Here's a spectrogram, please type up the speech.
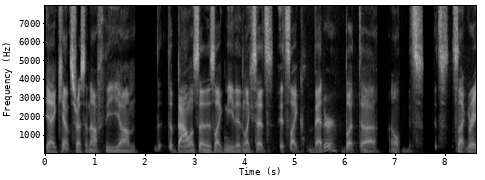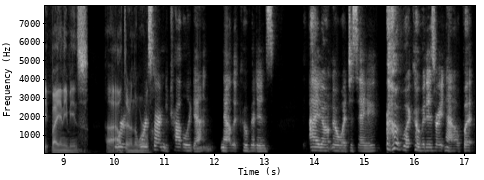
yeah, I can't stress enough the um, the, the balance that is like needed. And like you said, it's it's like better, but uh, I don't think it's it's it's not great by any means uh, out there in the world. We're starting to travel again now that COVID is. I don't know what to say what COVID is right now, but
